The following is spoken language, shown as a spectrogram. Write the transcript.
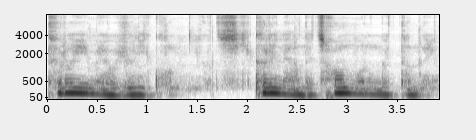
트로이메어 유니콘 이거 시크릿네어인데 처음 보는 거 있던데요.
